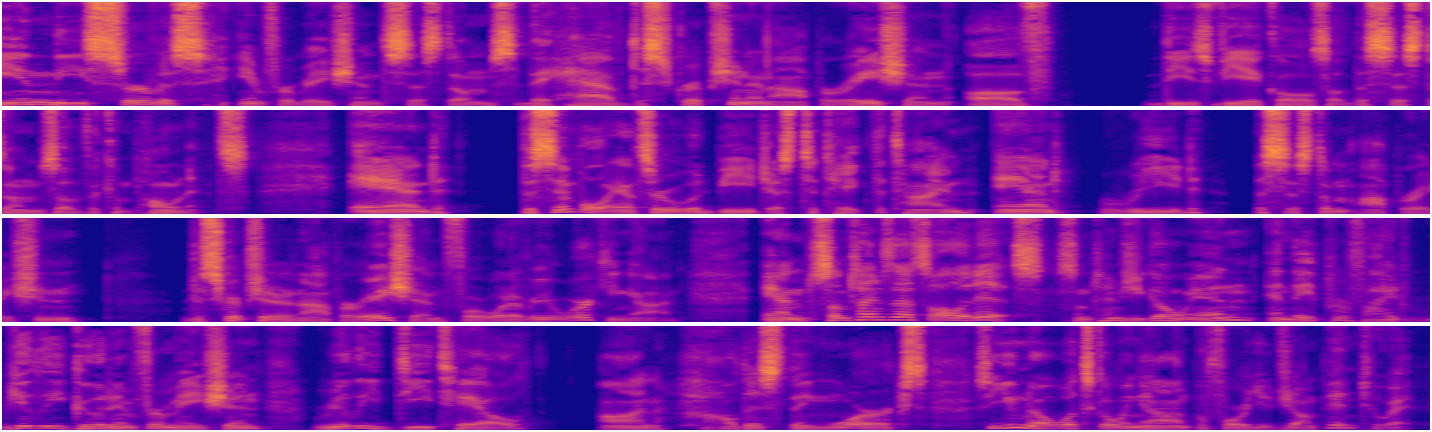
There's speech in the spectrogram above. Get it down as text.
in these service information systems, they have description and operation of these vehicles, of the systems, of the components. And the simple answer would be just to take the time and read the system operation description and operation for whatever you're working on. And sometimes that's all it is. Sometimes you go in and they provide really good information, really detail on how this thing works so you know what's going on before you jump into it.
